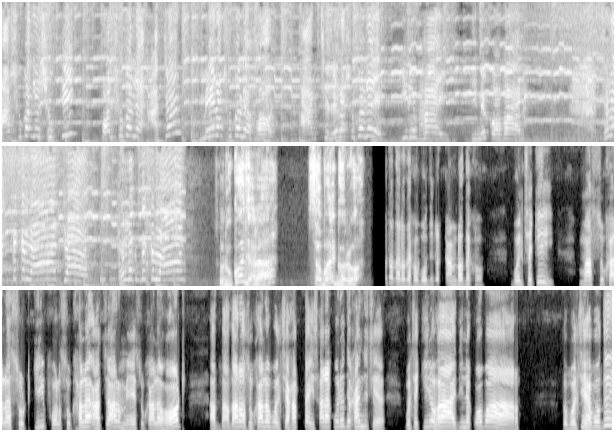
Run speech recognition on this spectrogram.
মা শুকালে শুক্তি ফল শুকালে আচার মেয়েরা শুকালে হট। আর ছেলেরা শুকালে কিরে ভাই দিনে কবার। ঝলক দেখে লাজ ঝলক দেখে লাজ। রুকো যারা সবার করো। करो তারা দেখো বৌদিটার কাণ্ড দেখো। বলছে কি মাছ শুকালে সুটকি ফল শুকালে আচার, মেয়ে শুকালে হট, আর দাদারা শুকালে বলছে, হাতটা ইশারা করে দেখান দিচ্ছে বলছে কিরে ভাই, দিনে কবার? তো বলছি হ্যাঁ বৌদি,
